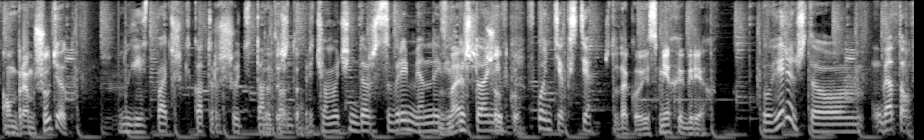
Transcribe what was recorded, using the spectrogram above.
Он прям шутит? Ну, есть батюшки, которые шутят, Да Антон. что? Причем очень даже современные. Видно, Знаешь что они шутку? в контексте. Что такое и смех, и грех? Ты уверен, что готов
